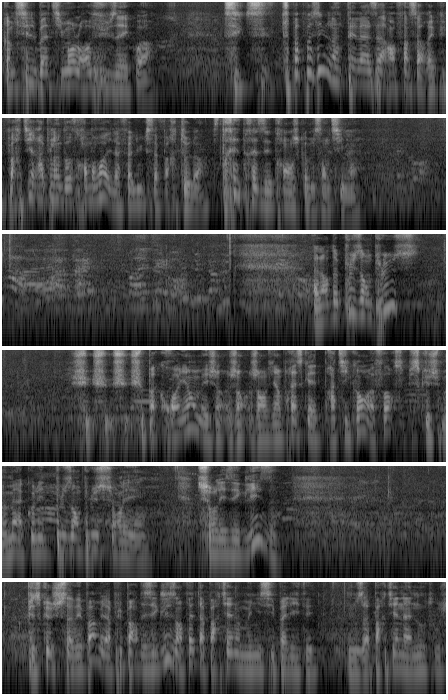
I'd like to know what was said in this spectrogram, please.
Comme si le bâtiment le refusait, quoi. C'est- pas possible un tel hasard. Enfin, ça aurait pu partir à plein d'autres endroits. Il a fallu que ça parte là. C'est très très étrange comme sentiment. Alors de plus en plus, je, je, je- je suis pas croyant, mais j'en- viens presque à être pratiquant à force, puisque je me mets à coller de plus en plus sur les, sur les églises. Puisque je savais pas, mais la plupart des églises en fait appartiennent aux municipalités. Ils nous appartiennent à nous tous.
